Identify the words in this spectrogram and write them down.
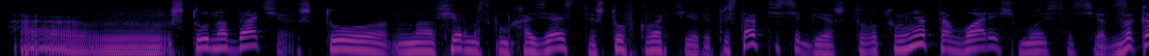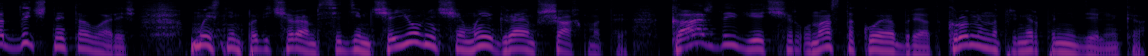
А, что на даче, что на фермерском хозяйстве, что в квартире. Представьте себе, что вот у меня товарищ мой сосед, закадычный товарищ. Мы с ним по вечерам сидим, чаевничаем и играем в шахматы. Каждый вечер у нас такой обряд, кроме, например, понедельника,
